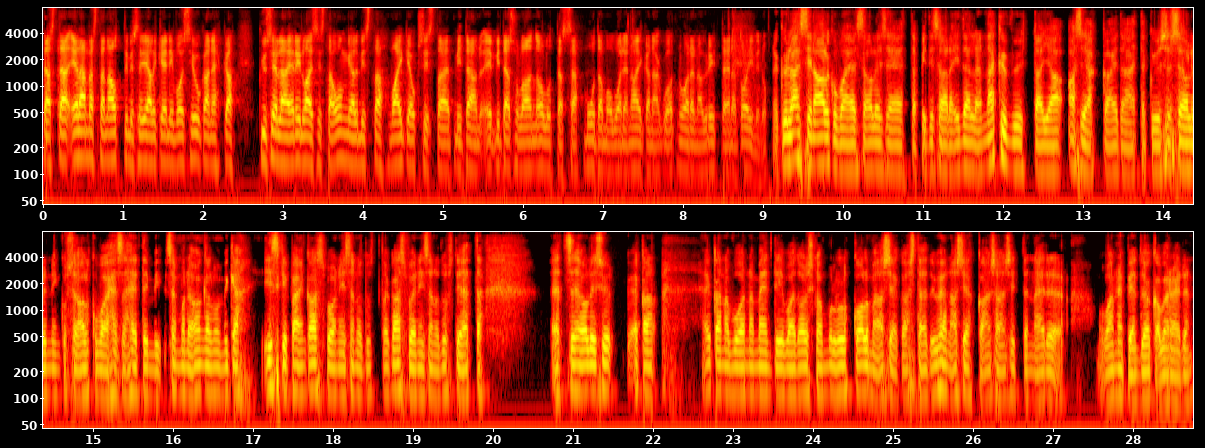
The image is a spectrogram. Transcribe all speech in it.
tästä elämästä nauttimisen jälkeen niin voisi hiukan ehkä kysellä erilaisista ongelmista, vaikeuksista, että mitä, mitä sulla on ollut tässä muutaman vuoden aikana, kun olet nuorena yrittäjänä toiminut. No kyllähän siinä alkuvaiheessa oli se, että piti saada itselleen näkyvyyttä ja asiakkaita, että kyllä se, se oli niin kuin se alkuvaiheessa heti semmoinen ongelma, mikä iski päin kasvoa niin sanotusti, kasvoi niin sanotusti, että, että se oli sy- eka, ekana vuonna mentiin, vai olisiko mulla ollut kolme asiakasta, että yhden asiakkaan sain sitten näiden vanhempien työkavereiden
